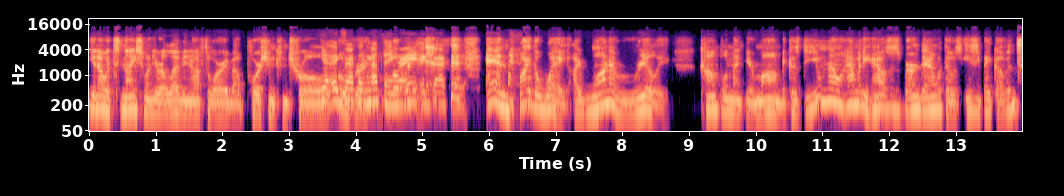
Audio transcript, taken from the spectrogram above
You know, it's nice when you're 11, you don't have to worry about portion control. Yeah, exactly. over- Nothing, over- right? Exactly. And by the way, I want to really compliment your mom because do you know how many houses burned down with those easy bake ovens?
